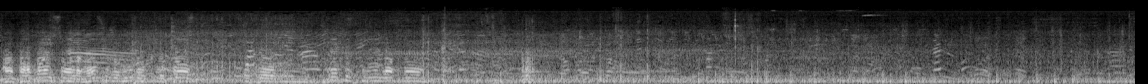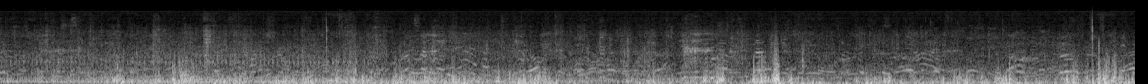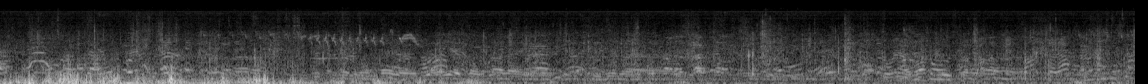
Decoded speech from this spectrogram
Apparemment, ils sont en avance aujourd'hui, donc le temps est bien que finir maintenant パンツはラッパンツ。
